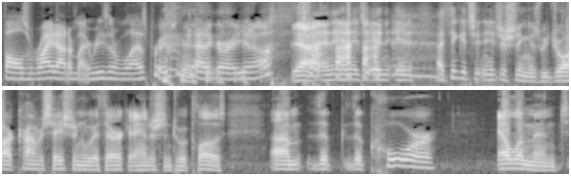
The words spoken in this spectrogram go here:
falls right out of my reasonable aspiration category, you know? yeah, and, and, it's, and, and, I think it's interesting as we draw our conversation with Erika Andersen to a close. Um, the, the core element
